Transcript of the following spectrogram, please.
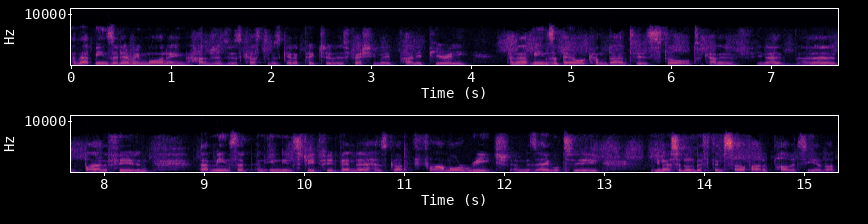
And that means that every morning, hundreds of his customers get a picture of his freshly made pani puri, and that means that they all come down to his stall to kind of, you know, uh, buy the food. And that means that an Indian street food vendor has got far more reach and is able to, you know, sort of lift themselves out of poverty a lot,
